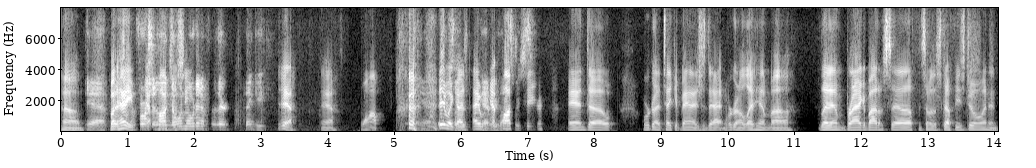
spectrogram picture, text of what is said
Um, Yeah. but hey, we got Unfortunately, no one here. voted for their thingy. Yeah, yeah. Womp. Yeah, anyway, so, guys, hey, we got read last Poxers week's. here, and uh, we're gonna take advantage of that, and we're gonna let him uh, let him brag about himself and some of the stuff he's doing, and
